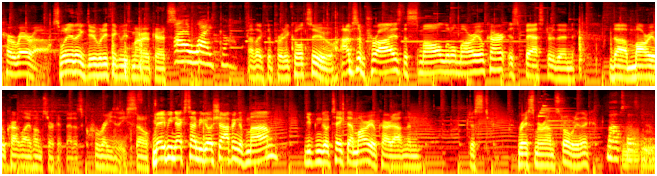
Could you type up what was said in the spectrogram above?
Carrera. So what do you think, dude? What do you think of these Mario Karts? I like them. I think they're pretty cool too. I'm surprised the small little Mario Kart is faster than the Mario Kart Live Home Circuit. That is crazy. So maybe next time you go shopping with mom, you can go take that Mario Kart out and then just race them around the store. What do you think? Mom says no.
